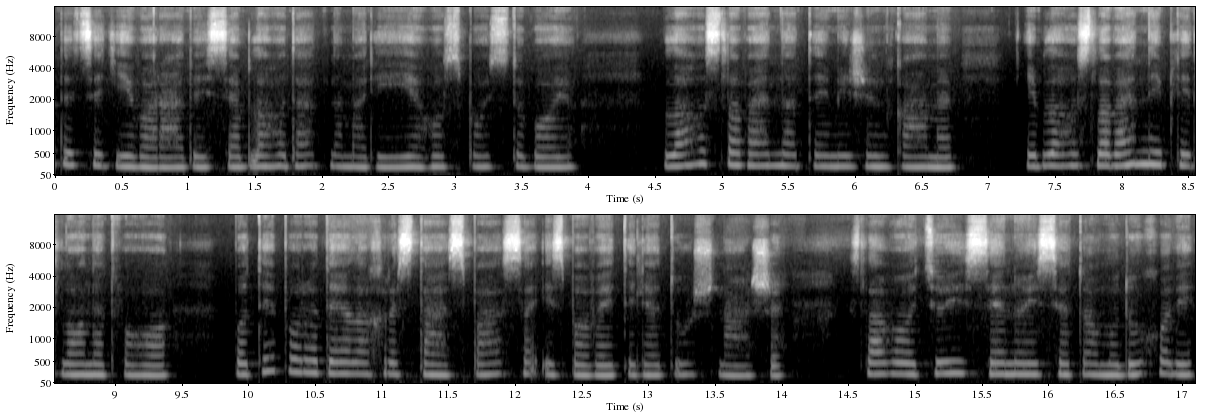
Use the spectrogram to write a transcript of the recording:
Богородице Діва, радуйся, благодатна Марія, Господь з тобою, благословенна ти між жінками, і благословенний плід лона Твого, бо Ти породила Христа Спаса і Збавителя душ наших. Слава Отцю і Сину, і Святому Духові,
